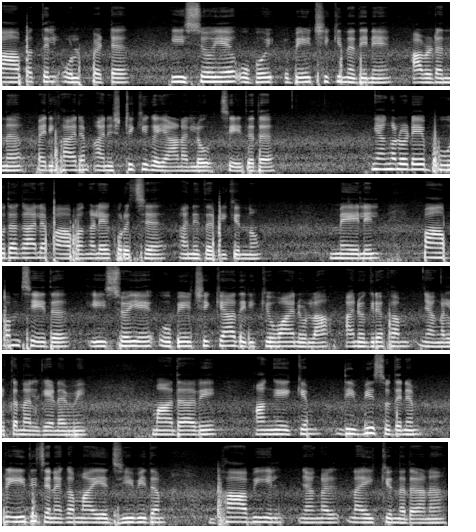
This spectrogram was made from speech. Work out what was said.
പാപത്തിൽ ഉൾപ്പെട്ട് ഈശോയെ ഉപ ഉപേക്ഷിക്കുന്നതിന് അവിടുന്ന് പരിഹാരം അനുഷ്ഠിക്കുകയാണല്ലോ ചെയ്തത്. ഞങ്ങളുടെ ഭൂതകാല പാപങ്ങളെക്കുറിച്ച് അനുതപിക്കുന്നു. മേലിൽ പാപം ചെയ്ത് ഈശോയെ ഉപേക്ഷിക്കാതിരിക്കുവാനുള്ള അനുഗ്രഹം ഞങ്ങൾക്ക് നൽകണമേ. മാതാവേ അങ്ങേക്കും ദിവ്യസുതനും പ്രീതിജനകമായ ജീവിതം ഭാവിയിൽ ഞങ്ങൾ നയിക്കുന്നതാണ്.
